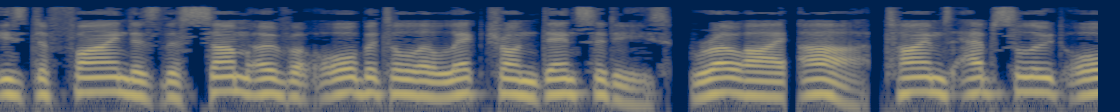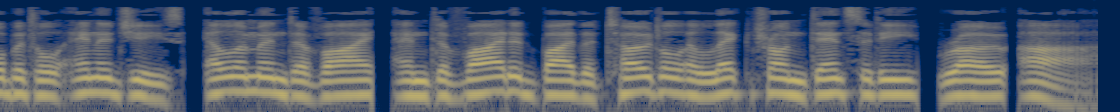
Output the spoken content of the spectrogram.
is defined as the sum over orbital electron densities ρ i r times absolute orbital energies element of i and divided by the total electron density ρ r.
